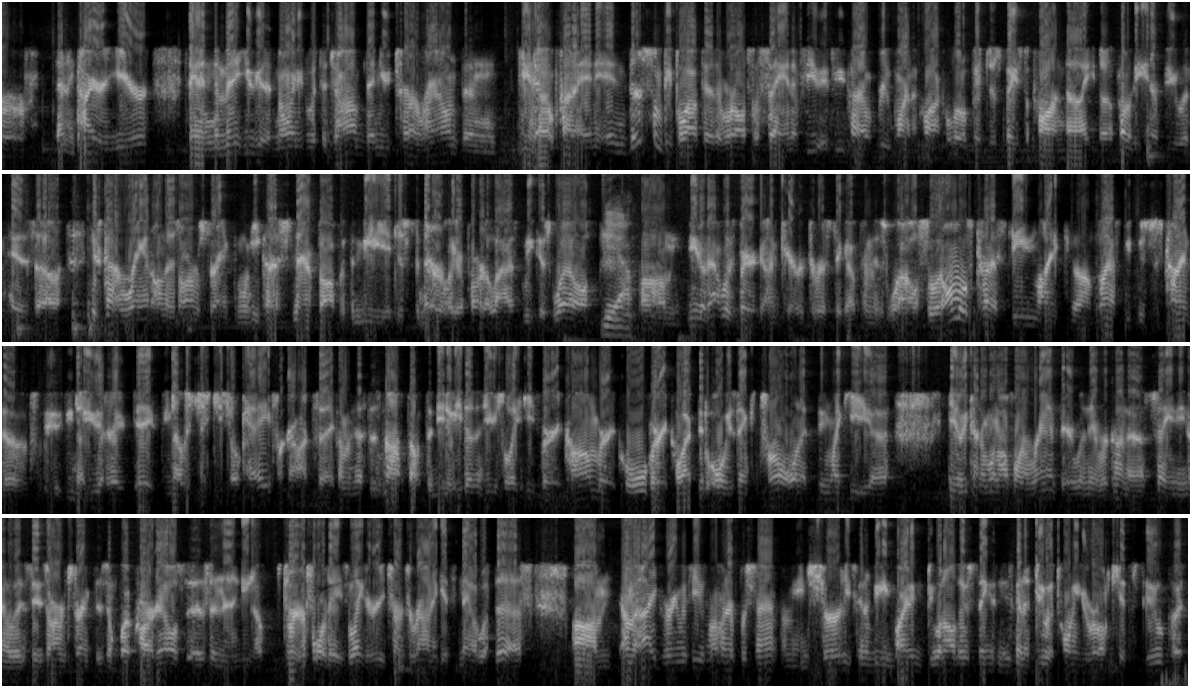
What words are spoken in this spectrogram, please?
an entire year, and the minute you get anointed with the job, then you turn around and you know kind of. And, and there's some people out there that were also saying if you if you kind of rewind the clock a little bit, just based upon uh, you know some of the interview and his uh, his kind of rant on his arm strength and when he kind of snapped off with the media just in the earlier part of last week as well. Yeah. Um, you know that was very uncharacteristic of him as well. So it almost kind of seemed like um, last week was just kind of you know you had a hey, you know is JT okay for God's sake? I mean this is not something you know he doesn't usually he's very calm, very cool, very collected, always in control, and it seemed like he uh, you know he kind of went off on a rant there when they were kind of saying you know his, his arm strength isn't what Cardale's is, and then you know three or four days later he turns around and gets nailed with this. Um, I mean I agree with you 100. percent I mean sure he's going to be fighting, doing all those things, and he's going to do what 20 year old kids do, but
